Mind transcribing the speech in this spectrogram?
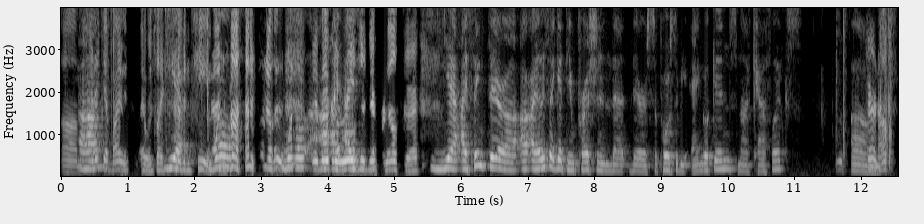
um, uh, I didn't get mine I was like yeah, 17. Well, I don't know. Well, Maybe I, the rules I, are different elsewhere. Yeah, I think they're, uh, at least I get the impression that they're supposed to be Anglicans, not Catholics. Um, Fair enough.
